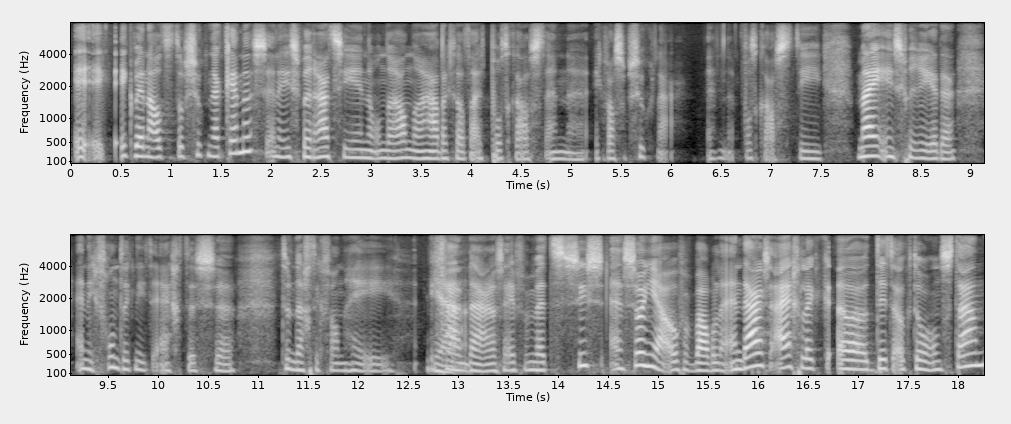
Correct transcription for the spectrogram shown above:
ik, ik ben altijd op zoek naar kennis en inspiratie. En onder andere haal ik dat uit podcast. En eh, ik was op zoek naar een podcast die mij inspireerde. En die vond ik niet echt. Dus eh, toen dacht ik van, hé, hey, ik Ja. ga daar eens even met Suus en Sonja over babbelen. En daar is eigenlijk eh, dit ook door ontstaan.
